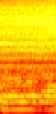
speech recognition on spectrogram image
calor.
